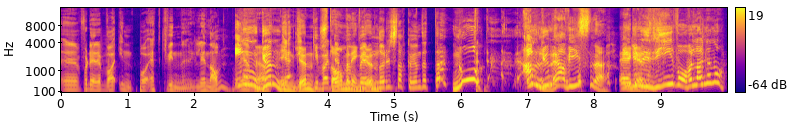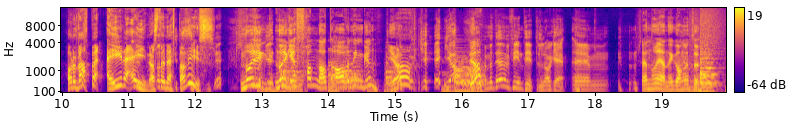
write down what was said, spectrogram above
eh, for dere var innpå et kvinnelig navn. Ingunn! Ja, Ingunn. Stormen Ingunn. Når snakker vi om dette? Nå! Alle avisene! Ingunn river over landet nå! Har du vært på én eneste nettavis? Norge, Norge er fanget av en Ingunn. Ja. ja. Ja. ja, men det er en fin tittel. Ok. Um, Se, nå er han i gang, vet du.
